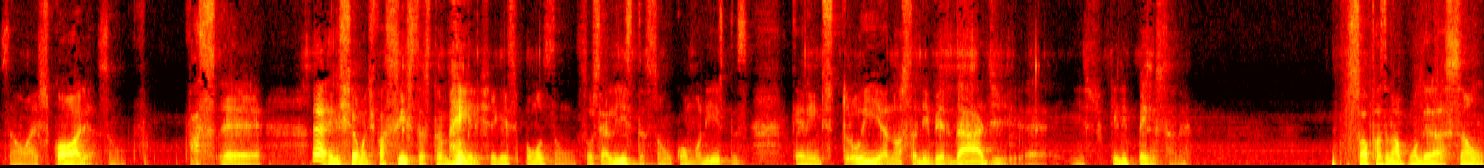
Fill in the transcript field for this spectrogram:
são a escória, são é, é, ele chama de fascistas também, ele chega a esse ponto, são socialistas, são comunistas, querem destruir a nossa liberdade, é isso que ele pensa, né? Só fazendo uma ponderação,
